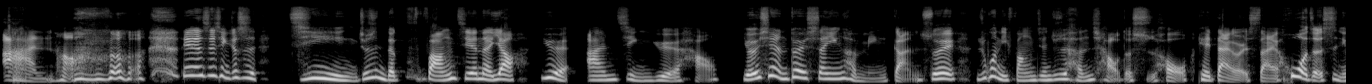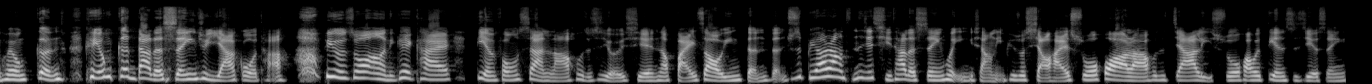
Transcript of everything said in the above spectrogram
暗哈，第二件事情就是静，就是你的房间呢要越安静越好。有一些人对声音很敏感，所以如果你房间就是很吵的时候，可以戴耳塞，或者是你会用更 可以用更大的声音去压过它。譬如说，嗯，你可以开电风扇啦，或者是有一些那白噪音等等，就是不要让那些其他的声音会影响你。譬如说小孩说话啦，或者家里说话，或电视机的声音，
